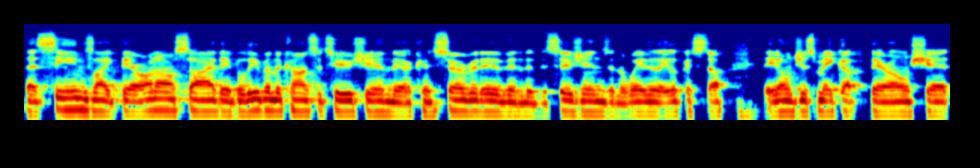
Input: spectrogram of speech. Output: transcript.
that seems like they're on our side, they believe in the Constitution, they're conservative in the decisions and the way that they look at stuff. They don't just make up their own shit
